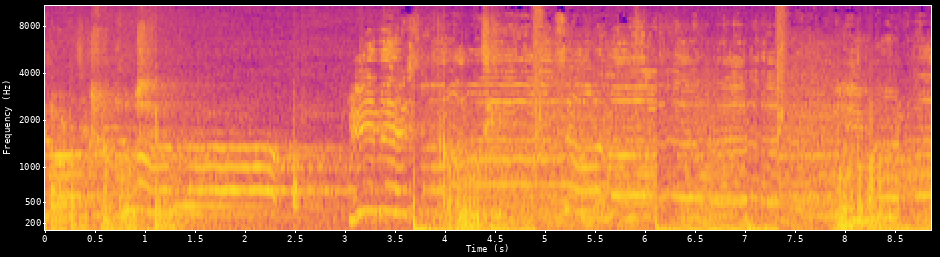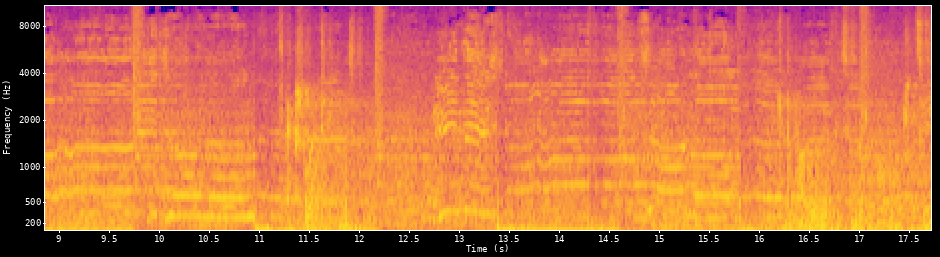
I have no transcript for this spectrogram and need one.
সত্যি পাওয়াটা একসময় ভালোবেসে ফেলব কখনো বুঝি মনে হতো পারা যাবে। যে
